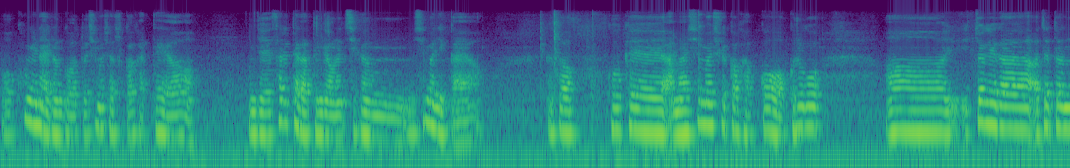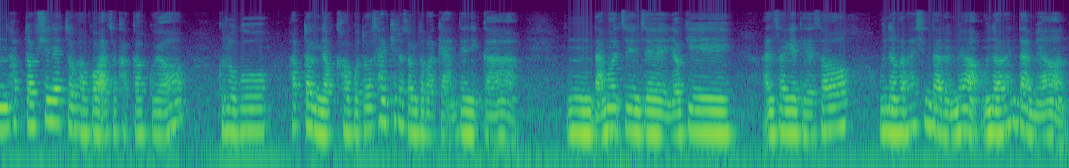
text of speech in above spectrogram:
뭐 콩이나 이런 것도 심으셨을 것 같아요. 이제 서리태 같은 경우는 지금 심으니까요. 그래서 그렇게 아마 심으실 것 같고 그리고 어 이쪽에가 어쨌든 합덕 시내 쪽하고 아주 가깝고요. 그리고 합덕역하고도 3km 정도밖에 안 되니까 음 나머지 이제 여기 안성에 대해서 운영을 하신다면 운영을 한다면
